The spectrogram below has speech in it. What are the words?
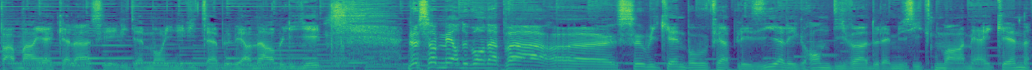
par Maria Callas c'est évidemment inévitable Bernard Blier. Le sommaire de bande euh, ce week-end pour vous faire plaisir, les grandes divas de la musique noire américaine.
